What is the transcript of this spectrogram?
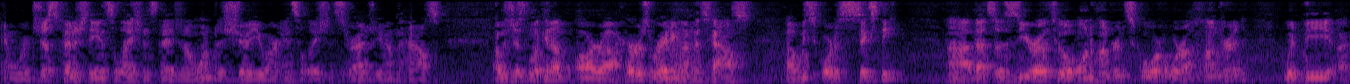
And we're just finished the insulation stage, and I wanted to show you our insulation strategy on the house. I was just looking up our uh, HERS rating on this house. Uh, we scored a 60. Uh, that's a 0 to a 100 score, where 100 would be a,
